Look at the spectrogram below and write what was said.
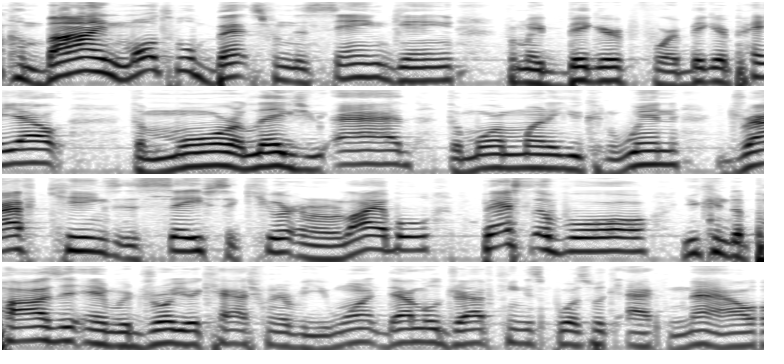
Combine multiple bets from the same game from a bigger for a bigger payout. The more legs you add, the more money you can win. DraftKings is safe, secure, and reliable. Best of all, you can deposit and withdraw your cash whenever you want. Download DraftKings Sportsbook app now.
